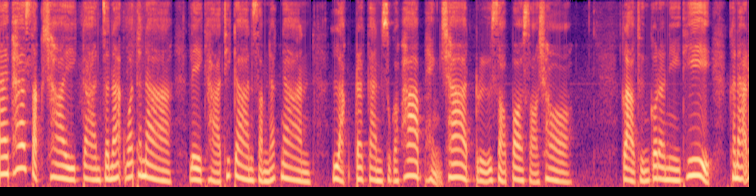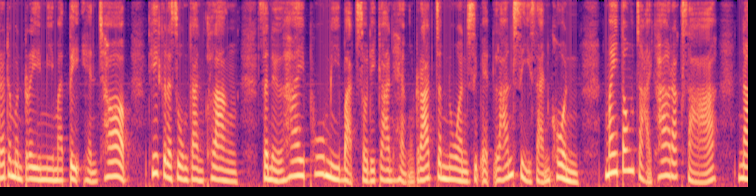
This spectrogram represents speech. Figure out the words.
นายแพทย์ศักชัยการจนะวัฒนา เลขาธิการสำนักงาน หลักประกันสุขภาพแห่งชาติ หรือสอปสช ล่าวถึงกรณีที่คณะรัฐมนตรีมีมติเห็นชอบ ที่กระทรวงการคลัง เสนอให้ผู้มีบัตรสวัสดิการแห่งรัฐจำนวน 11 ล้าน4แสนคน ไม่ต้องจ่ายค่ารักษา ใน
